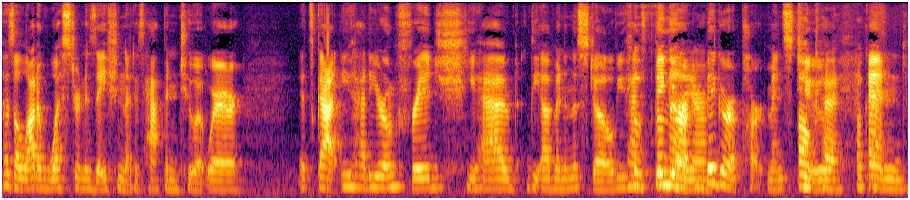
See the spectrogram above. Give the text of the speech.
has a lot of westernization that has happened to it where it's got you had your own fridge, you had the oven and the stove, you had So bigger bigger apartments too. Okay, okay. And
